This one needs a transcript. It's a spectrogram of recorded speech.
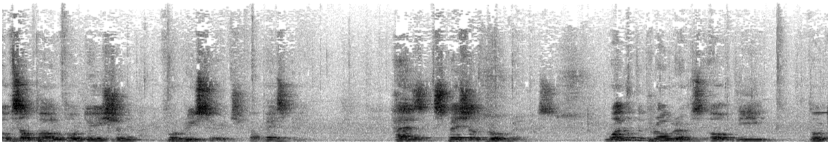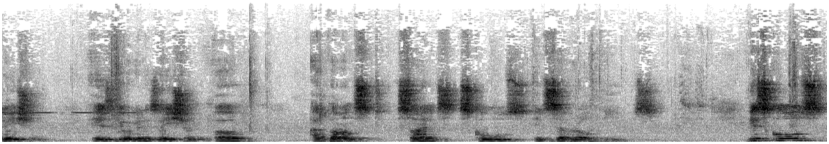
of Sao Paulo Foundation for Research, FAPESP, has special programs. One of the programs of the foundation is the organization of advanced science schools in several themes. These schools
